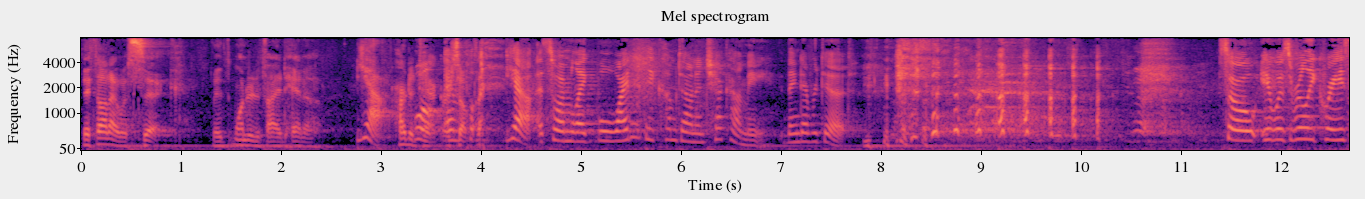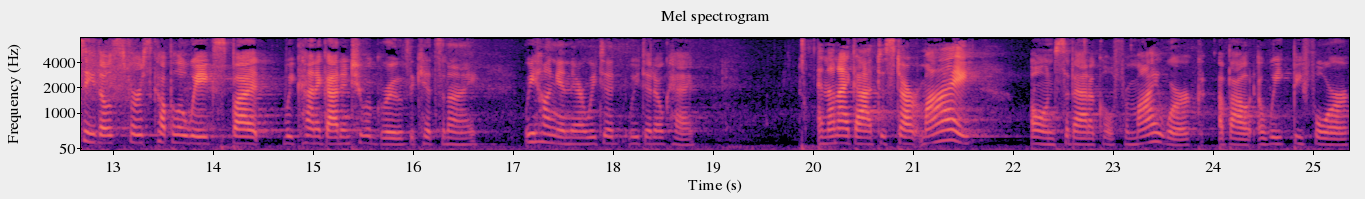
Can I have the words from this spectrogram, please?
They thought I was sick. They wondered if I'd had a. Yeah. Heart well, attack or and pl- something. yeah. So I'm like, well, why didn't they come down and check on me? They never did. so it was really crazy those first couple of weeks, but we kind of got into a groove, the kids and I. We hung in there. We did. We did okay. And then I got to start my own sabbatical for my work about a week before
